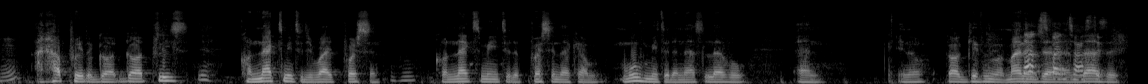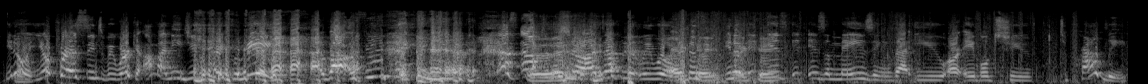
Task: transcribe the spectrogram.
and I pray to God, God, please connect me to the right person. Mm-hmm. Connect me to the person that can move me to the next level, and you know, God give me my That's manager, fantastic. and that's it. You know what? Your prayers seem to be working. I might need you to pray for me about a few things. You know? That's after the show. I definitely will. Because, Okay, you know, okay. it is it is amazing that you are able to to proudly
